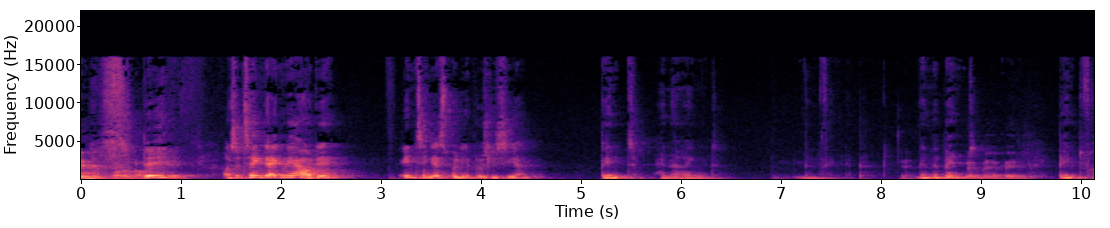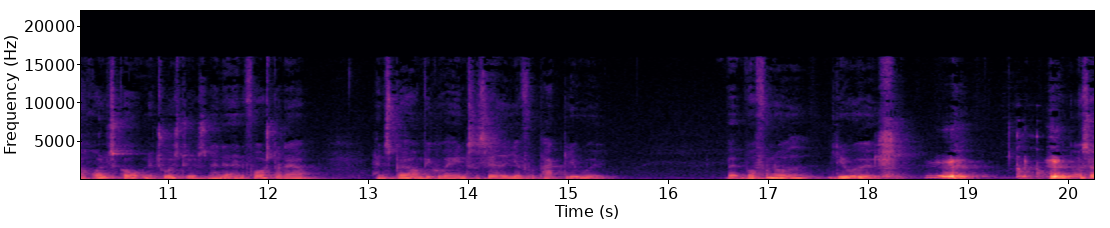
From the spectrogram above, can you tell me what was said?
det må du nok det. sige. Og så tænkte jeg ikke mere over det, indtil Jesper lige pludselig siger, Bent, han har ringet. Hvem fanden er Bent? Ja. Hvem er Bent? Hvem er Bent? Bent fra Rolskov Naturstyrelsen, han han er forsker deroppe. Han spørger, om vi kunne være interesseret i at få pakket Livø. Hvad, hvorfor noget? Livø? og så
